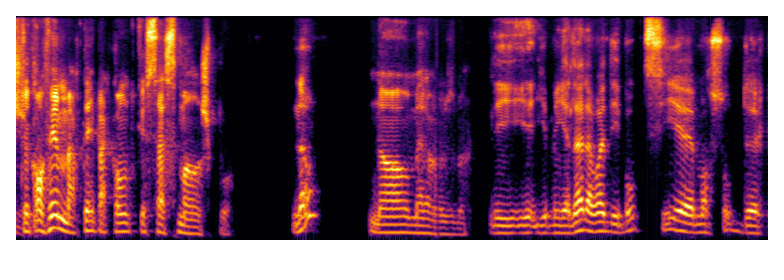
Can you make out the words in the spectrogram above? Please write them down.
Je te confirme, Martin, par contre, que ça ne se mange pas. Non? Non, malheureusement. mais il y a l'air d'avoir des beaux petits euh, morceaux de,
